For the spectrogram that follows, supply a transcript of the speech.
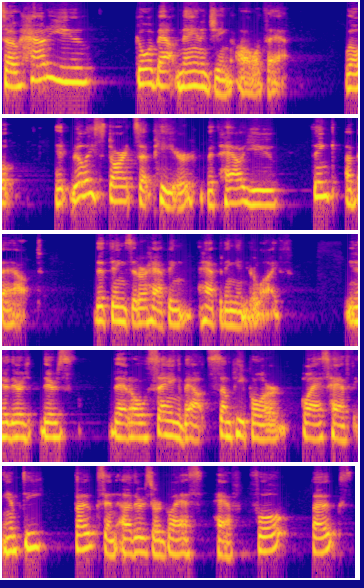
So, how do you go about managing all of that? Well, it really starts up here with how you think about the things that are happening happening in your life. You know, there's there's that old saying about some people are glass half empty folks and others are glass half full folks.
